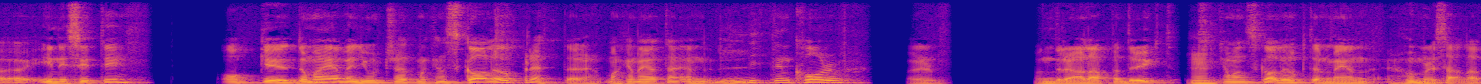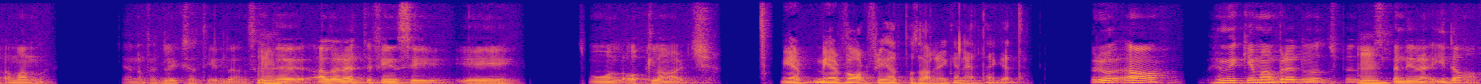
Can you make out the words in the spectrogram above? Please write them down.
eh, uh, inne i city. Och eh, de har även gjort så att man kan skala upp rätter. Man kan äta en liten korv för hundralappen drygt. Mm. Så kan man skala upp den med en hummersallad om man känner för att lyxa till den. Så Mm. det, alla rätter finns i, i small och large. Mer, mer valfrihet på tallriken helt enkelt. Då, ja, hur mycket är man beredd att spe, Mm. spendera idag?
